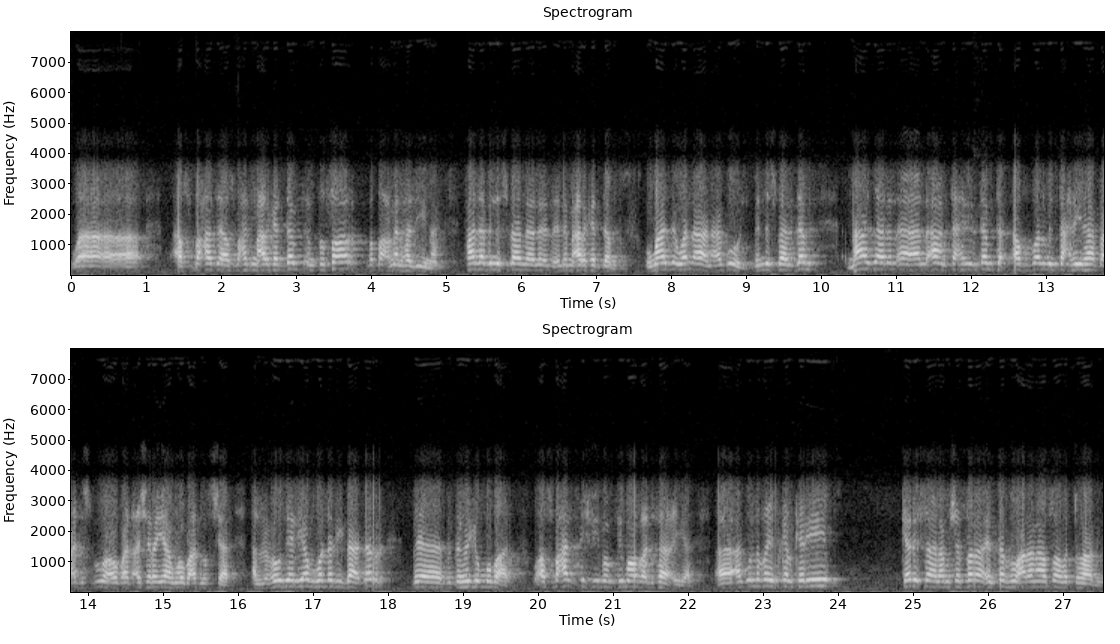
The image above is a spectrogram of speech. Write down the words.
و أصبحت اصبحت معركة دمت انتصار بطعم الهزيمة، هذا بالنسبة لمعركة دمت، وما والآن أقول بالنسبة لدمت ما زال الآن تحرير دمت أفضل من تحريرها بعد أسبوع أو بعد 10 أيام أو بعد نصف شهر، الحوثي اليوم هو الذي بادر بهجوم مضاد وأصبح الجيش في مواضع دفاعية، أقول لضيفك الكريم كرسالة مشفرة انتبهوا على ناصر والتهامي.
